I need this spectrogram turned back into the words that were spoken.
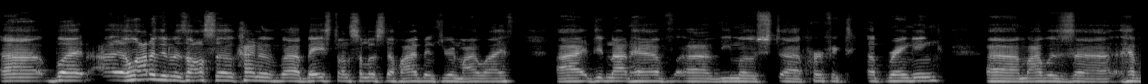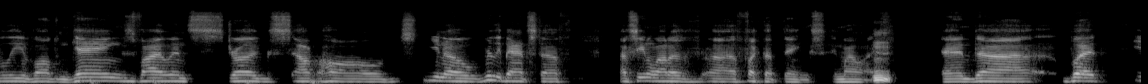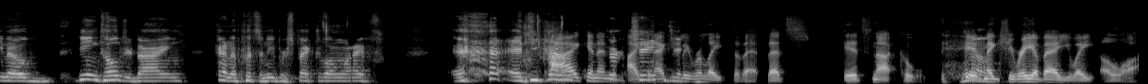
Uh, but a lot of it is also kind of uh, based on some of the stuff I've been through in my life. I did not have uh, the most uh, perfect upbringing. Um, I was uh, heavily involved in gangs, violence, drugs, alcohol, you know, really bad stuff. I've seen a lot of fucked up things in my life. Mm. And, but, you know, being told you're dying kind of puts a new perspective on life. and you kind I can I can actually relate to that. That's it's not cool. It no. makes you reevaluate a lot.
